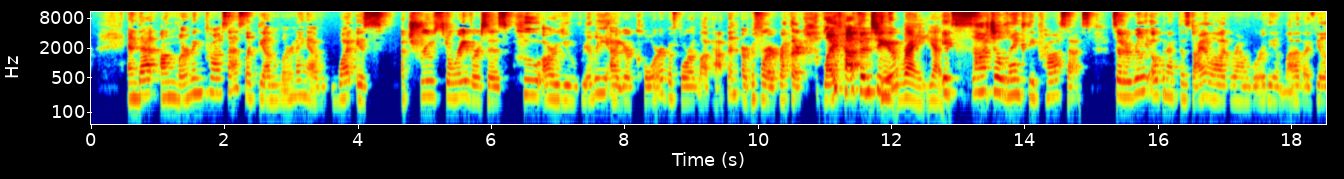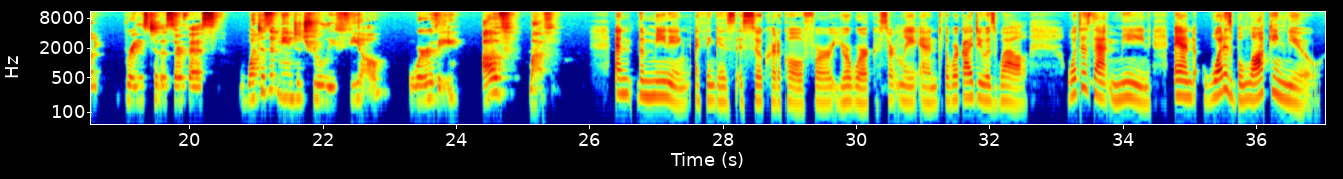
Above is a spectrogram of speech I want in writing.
and that unlearning process like the unlearning of what is a true story versus who are you really at your core before love happened or before rather life happened to you? mm, right yes. It's such a lengthy process. So to really open up this dialogue around worthy and love i feel like brings to the surface what does it mean to truly feel worthy of love? And the meaning i think is is so critical for your work certainly and the work i do as well what does that mean and what is blocking you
